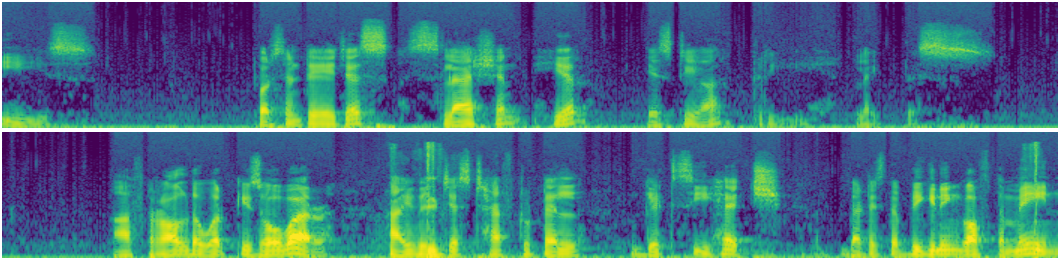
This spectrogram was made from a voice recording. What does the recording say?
is. Percentages slash n here str3 like this. After all the work is over I will just have to tell getch that is the beginning of the main.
